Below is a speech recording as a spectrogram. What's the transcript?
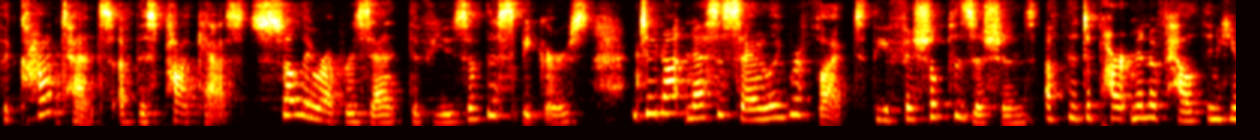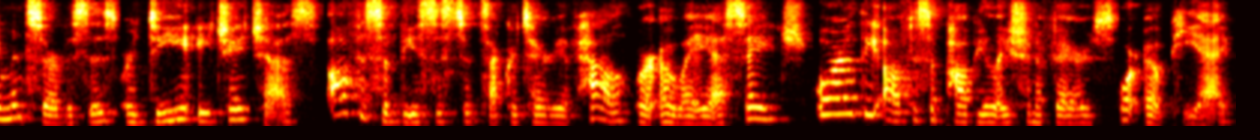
The contents of this podcast solely represent the views of the speakers and do not necessarily reflect the official positions of the Department of Health and Human Services or DHHS, Office of the Assistant Secretary of Health or OASH, or the Office of Population Affairs or OPA.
